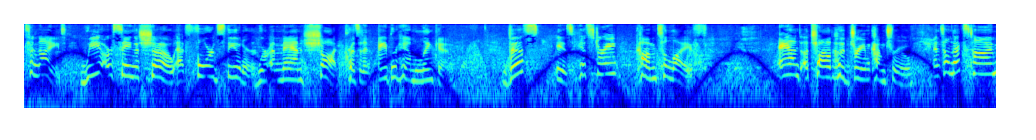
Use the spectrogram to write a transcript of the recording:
Tonight, we are seeing a show at Ford's Theater where a man shot President Abraham Lincoln. This is history come to life and a childhood dream come true. Until next time,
